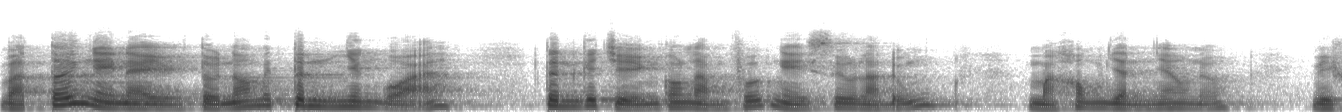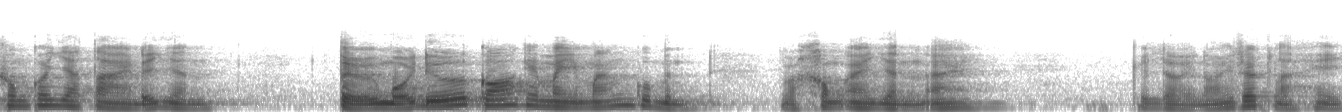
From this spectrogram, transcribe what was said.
Và tới ngày này tụi nó mới tin nhân quả, tin cái chuyện con làm phước ngày xưa là đúng mà không dành nhau nữa. Vì không có gia tài để dành tự mỗi đứa có cái may mắn của mình và không ai dành ai. Cái lời nói rất là hay.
